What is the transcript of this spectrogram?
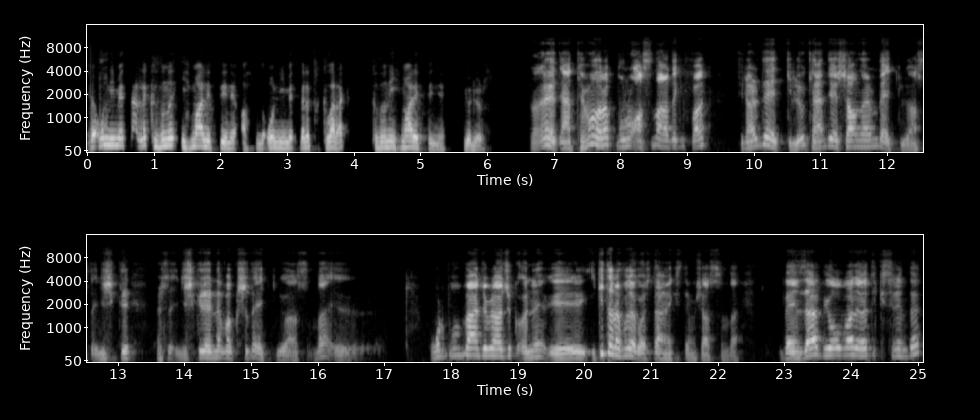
Ve o nimetlerle kızını ihmal ettiğini aslında o nimetlere takılarak kızını ihmal ettiğini görüyoruz. Evet yani temel olarak bunu aslında aradaki fark finali de etkiliyor. Kendi yaşamlarını da etkiliyor aslında. ilişki mesela ilişkilerine bakışı da etkiliyor aslında. Ee, bu bence birazcık öne e, iki tarafı da göstermek istemiş aslında. Benzer bir yol var evet ikisinin de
